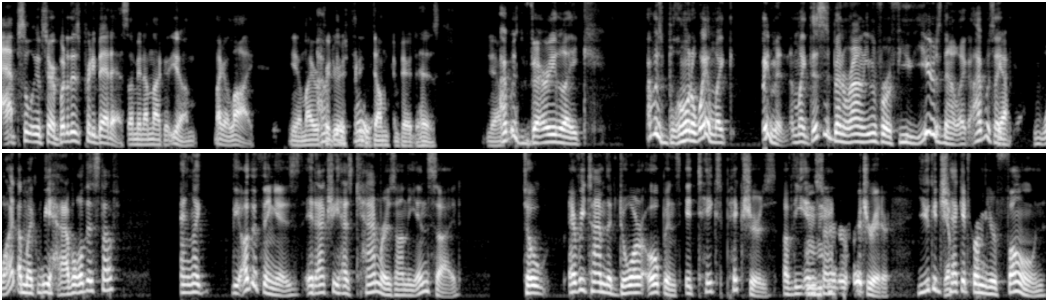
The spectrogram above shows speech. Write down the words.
absolutely absurd, but it is pretty badass. I mean, I'm not gonna, you know, I'm not gonna lie. You know, my refrigerator is pretty dumb compared to his. Yeah, I was very like, I was blown away. I'm like, wait a minute. I'm like, this has been around even for a few years now. Like, I was like, Yeah. what? I'm like, we have all this stuff, and like the other thing is, it actually has cameras on the inside, so every time the door opens, it takes pictures of the Mhm. inside of the refrigerator. You could Yep. check it from your phone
